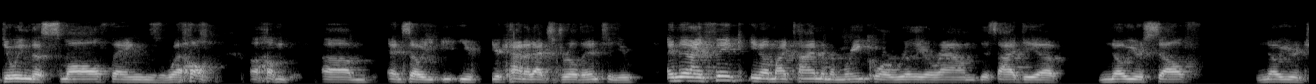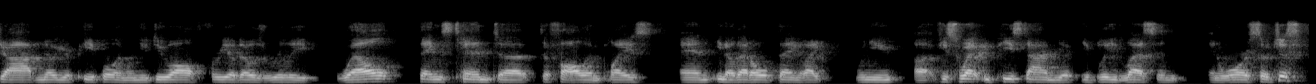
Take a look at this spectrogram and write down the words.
doing the small things well. Um, um, and so you, you, you're kind of that's drilled into you. And then I think, you know, my time in the Marine Corps really around this idea of know yourself, know your job, know your people. And when you do all three of those really well, things tend to, to fall in place. And, you know, that old thing, like when you, uh, if you sweat in peacetime, you, you bleed less in, in war. So just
